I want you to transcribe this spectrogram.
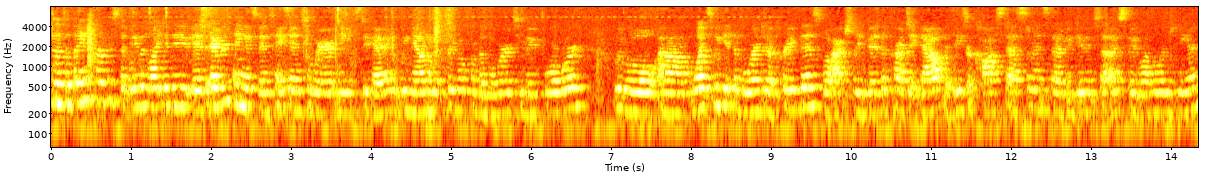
So the main purpose that we would like to do is everything has been taken to where it needs to go. We now need approval from the board to move forward. We will, um, once we get the board to approve this, we'll actually bid the project out, but these are cost estimates that have been given to us through level engineer.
